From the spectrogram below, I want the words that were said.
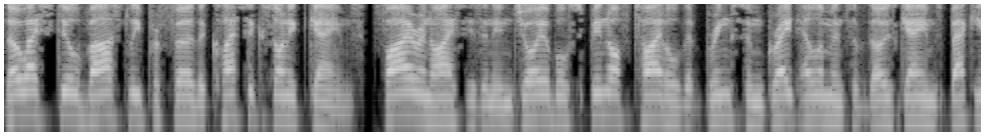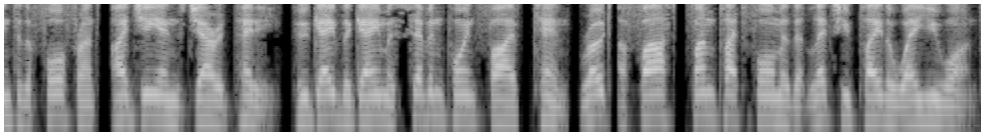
Though I still vastly prefer the classic Sonic games, Fire and Ice is an enjoyable spin-off title that brings some great elements of those games back into the forefront. IGN's Jared Petty, who gave the game a 7.5/10, wrote, "A fast, fun platformer that lets you play the way you want."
